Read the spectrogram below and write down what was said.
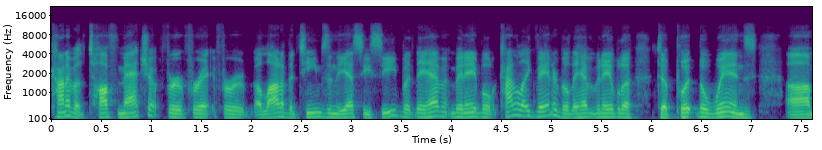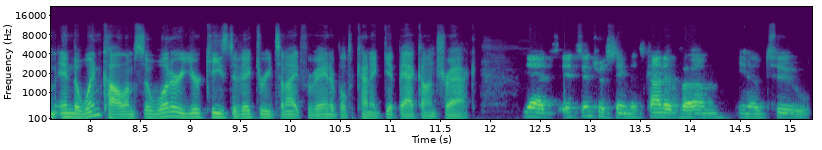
kind of a tough matchup for for for a lot of the teams in the SEC, but they haven't been able, kind of like Vanderbilt, they haven't been able to to put the wins um, in the win column. So, what are your keys to victory tonight for Vanderbilt to kind of get back on track? Yeah, it's, it's interesting. It's kind of um, you know two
